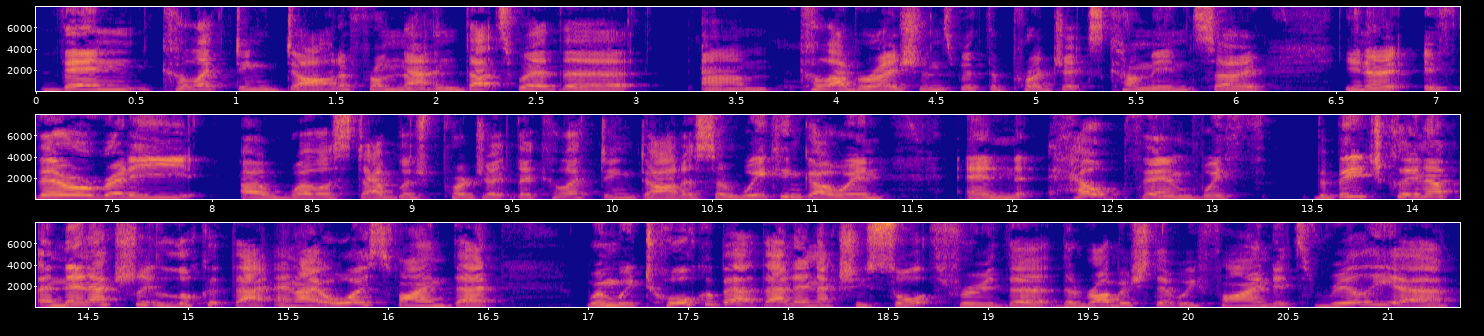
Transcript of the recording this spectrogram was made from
then collecting data from that and that's where the um, collaborations with the projects come in. So, you know, if they're already a well established project, they're collecting data, so we can go in and help them with the beach cleanup and then actually look at that. And I always find that when we talk about that and actually sort through the, the rubbish that we find, it's really a,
